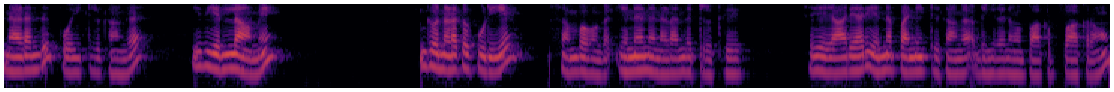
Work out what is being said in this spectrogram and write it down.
நடந்து போயிட்டுருக்காங்க. இது எல்லாமே இங்கே நடக்கக்கூடிய சம்பவங்கள். என்னென்ன நடந்துகிட்ருக்கு சரி யார் யார் என்ன பண்ணிகிட்ருக்காங்க அப்படிங்கிறத நம்ம பார்க்க பார்க்குறோம்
